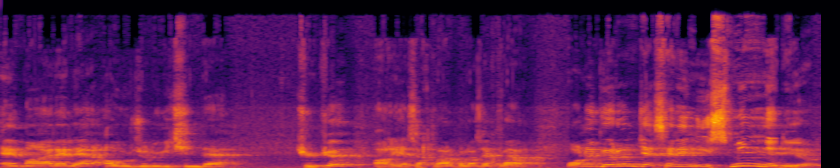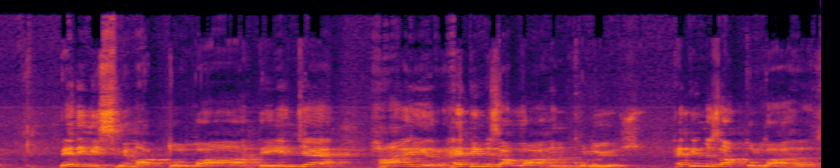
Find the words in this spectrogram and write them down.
emareler avucunun içinde. Çünkü arayacaklar, bulacaklar. Onu görünce senin ismin ne diyor? Benim ismim Abdullah deyince hayır hepimiz Allah'ın kuluyuz. Hepimiz Abdullah'ız.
